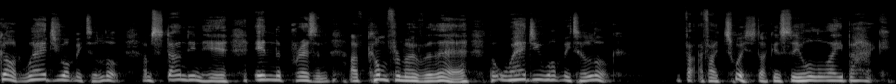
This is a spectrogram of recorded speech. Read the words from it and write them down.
God, where do you want me to look? I'm standing here in the present. I've come from over there, but where do you want me to look? In fact, if I twist, I can see all the way back.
